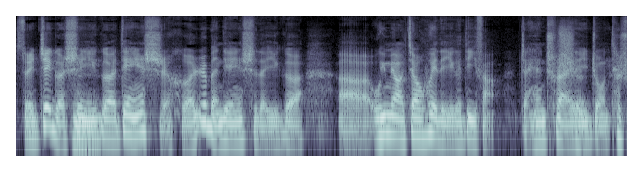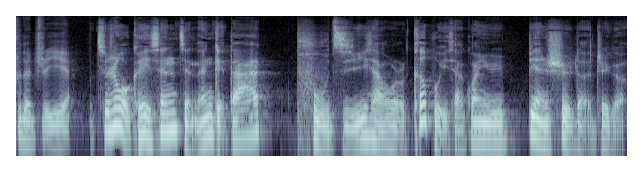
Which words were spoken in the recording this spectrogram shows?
所以这个是一个电影史和日本电影史的一个呃微妙交汇的一个地方，展现出来的一种特殊的职业。其实我可以先简单给大家普及一下或者科普一下关于辨识的这个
